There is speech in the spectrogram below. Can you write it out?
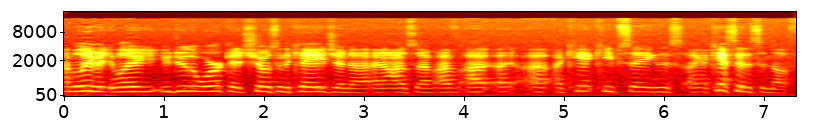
I believe it. Well, you, do the work, and it shows in the cage. And uh, and honestly, I've, I've, I, I I can't keep saying this. I, I can't say this enough.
